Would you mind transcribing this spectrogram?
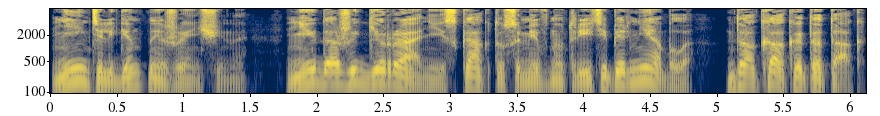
Неинтеллигентные женщины — ни даже герани с кактусами внутри теперь не было. Да как это так?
